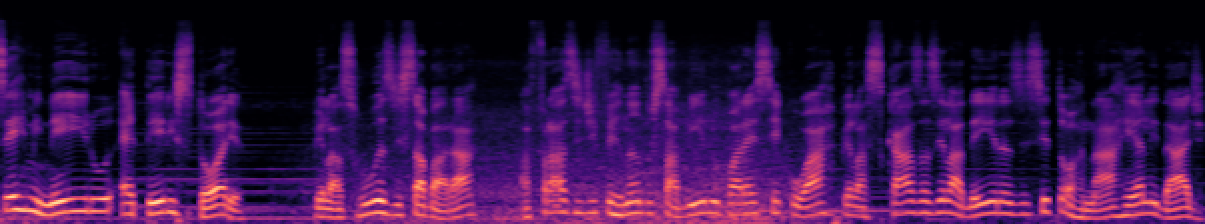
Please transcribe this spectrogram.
Ser mineiro é ter história. Pelas ruas de Sabará, a frase de Fernando Sabino parece ecoar pelas casas e ladeiras e se tornar realidade.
